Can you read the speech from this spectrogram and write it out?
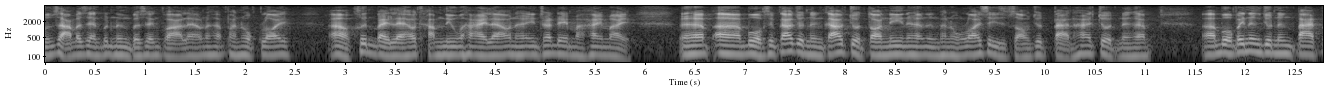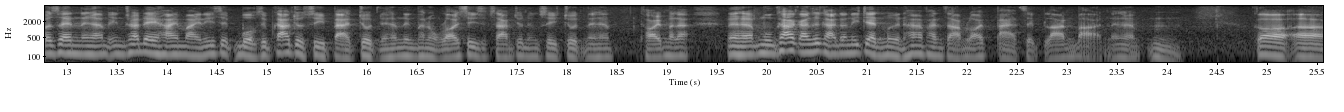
1.03%เป็น1%กว่าแล้วนะครับ 1,600 อ้าว ขึ้นไปแล้วทำนิวไฮแล้วนะฮะอินทราเดย์มาไฮใหม่นะครับบวก 19.19 จุดตอนนี้นะครับ 1,642.85 จุดนะครับบวกไป 1.18%นะครับอินทราเดย์ไฮใหม่นี่10บวก 19.48 จุดนะครับ 1,643.14 จุดนะครับถอยมาแล้วนะครับมูลค่าการซื้อขายตอนนี้ 75,380 ล้านบาทนะครับอืม ก็เออ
